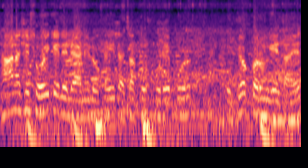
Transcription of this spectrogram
छान अशी सोय केलेली आहे आणि लोकही त्याचा खूप पुरेपूर उपयोग करून घेत आहेत.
